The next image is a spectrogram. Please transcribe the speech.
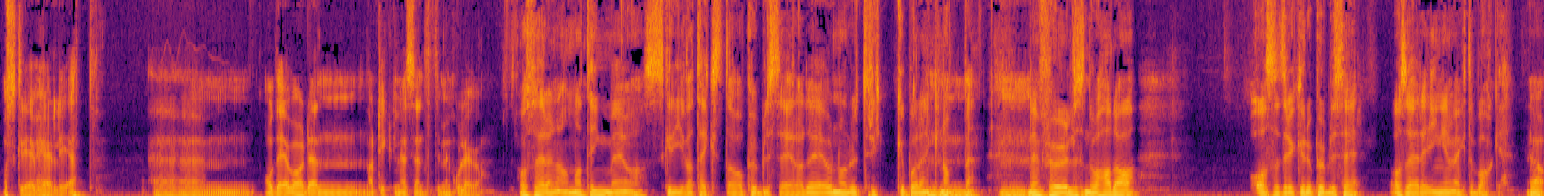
og skrev hele i ett. Um, og det var den artikkelen jeg sendte til min kollega. Og så er det en annen ting med å skrive tekster og publisere. Det er jo når du trykker på den knappen. Den følelsen du har da, og så trykker du 'publiser', og så er det ingen vei tilbake. Ja,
